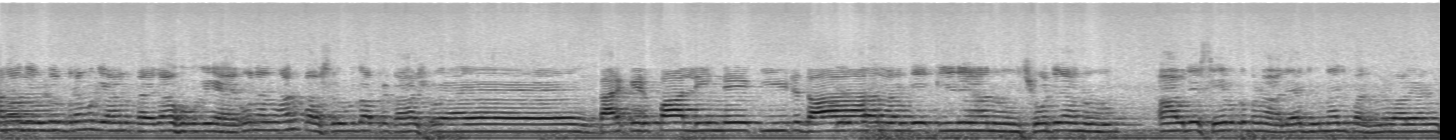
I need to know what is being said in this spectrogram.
ਜਿਨ੍ਹਾਂ ਦੇ ਅੰਦਰ ਬ੍ਰਹਮ ਗਿਆਨ ਪੈਦਾ ਹੋ ਗਿਆ ਹੈ ਉਹਨਾਂ ਨੂੰ ਅਨਭਵ ਸਰੂਪ ਦਾ ਪ੍ਰਕਾਸ਼ ਹੋਇਆ ਹੈ। ਕਰ ਕਿਰਪਾ ਲੀਨੇ ਕੀਟ ਦਾਸ। ਕੀੜਿਆਂ ਨੂੰ ਛੋਟਿਆਂ ਨੂੰ ਆਪਦੇ ਸੇਵਕ ਬਣਾ ਲਿਆ ਜੂਨਾਂ 'ਚ ਭਰਮਣ ਵਾਲਿਆਂ ਨੂੰ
